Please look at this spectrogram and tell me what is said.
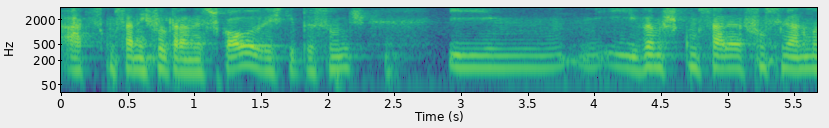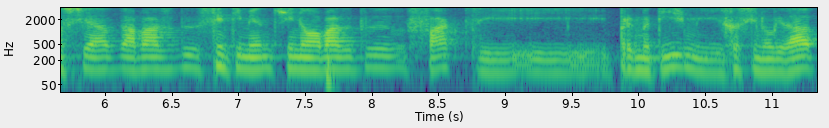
há de se começar a infiltrar nas escolas este tipo de assuntos e, e, vamos começar a funcionar numa sociedade à base de sentimentos e não à base de factos e, e pragmatismo e racionalidade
